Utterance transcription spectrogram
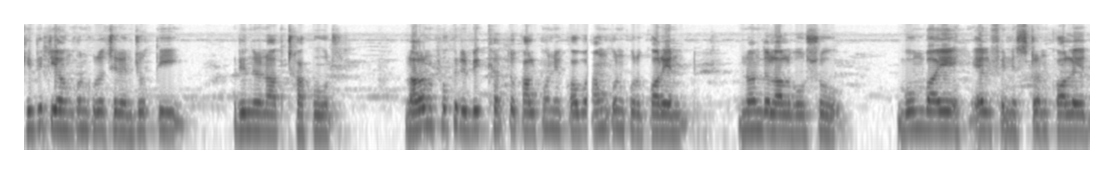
কৃতিটি অঙ্কন করেছিলেন জ্যোতি রবীন্দ্রনাথ ঠাকুর। লালন ফকিরের বিখ্যাত কাল্পনিক অঙ্কন করেন নন্দলাল বসু। বোম্বাইয়ে এলফিনস্টন কলেজ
